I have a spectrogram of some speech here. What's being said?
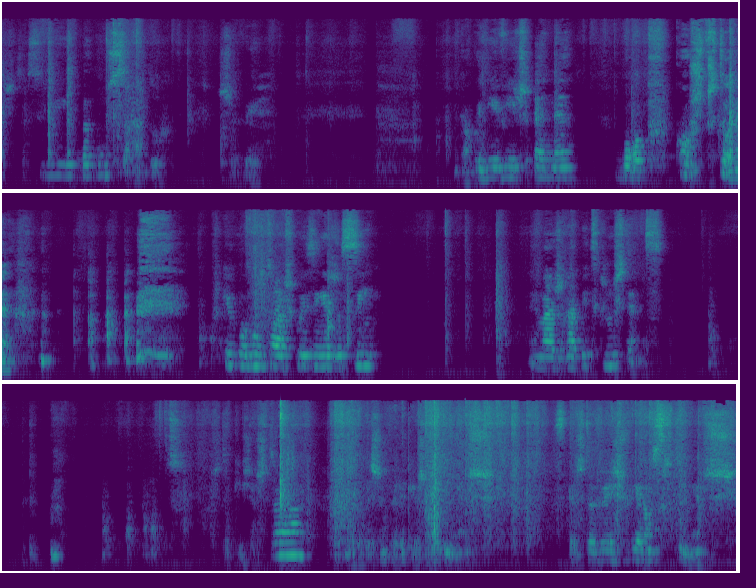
Isto assim meio bagunçado. Deixa eu ver. Algum dia vir Ana Bob, construtora. Porque para montar as coisinhas assim é mais rápido que no instante. Isto aqui já está. Deixa-me ver aqui as rodinhas. Desta vez vieram certinhas.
